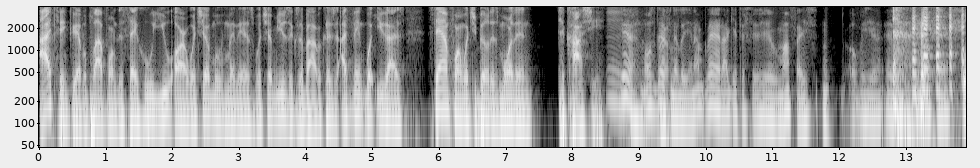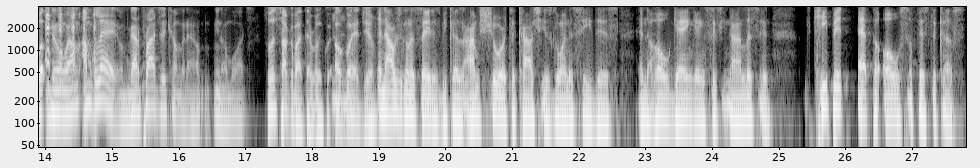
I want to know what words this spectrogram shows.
I think you have a platform to say who you are, what your movement is, what your music's about. Because I think what you guys stand for and what you build is more than Tekashi. Mm. Yeah, most definitely, and I'm glad I get to sit here with my face over here. You know what I'm doing what I'm, I'm glad. I've got a project coming out. You know, watch. So let's talk about that really quick. Oh, mm. go ahead, Jill. And I was just going to say this because I'm sure Tekashi is going to see this and the whole Gang Gang 69. Listen, keep it at the old sophisticuffs.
